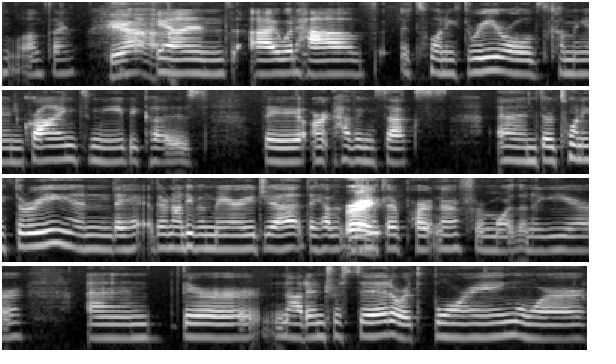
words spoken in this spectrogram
a long time. Yeah. And I would have 23 year olds coming in crying to me because they aren't having sex. And they're 23 and they, they're not even married yet. They haven't been with their partner for more than a year. And they're not interested, or it's boring, or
